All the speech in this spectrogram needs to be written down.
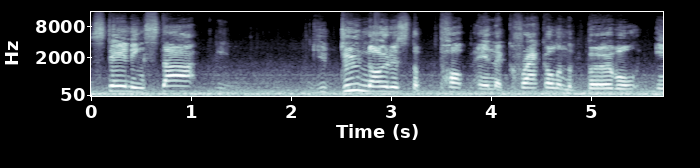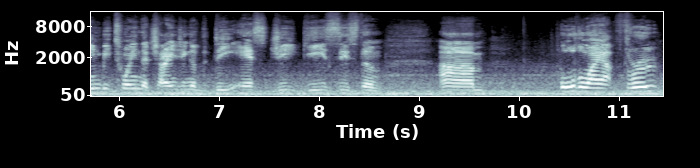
standing start. You, you do notice the pop and the crackle and the burble in between the changing of the DSG gear system, um, all the way up through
